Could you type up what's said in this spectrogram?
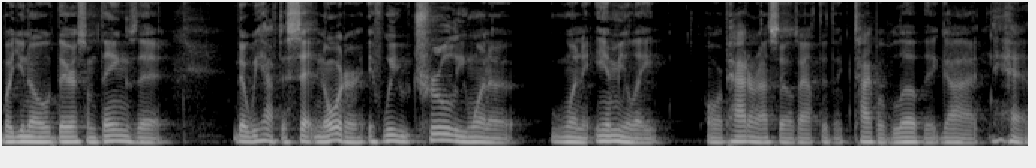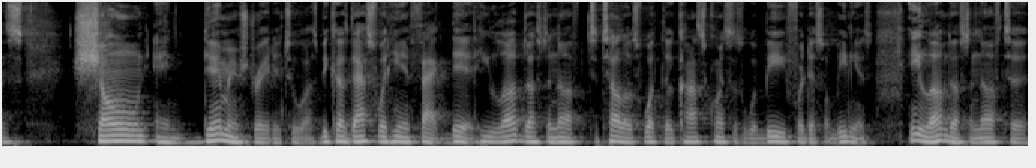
But, you know, there are some things that that we have to set in order if we truly want to want to emulate or pattern ourselves after the type of love that God has shown and demonstrated to us because that's what he in fact did. He loved us enough to tell us what the consequences would be for disobedience. He loved us enough to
